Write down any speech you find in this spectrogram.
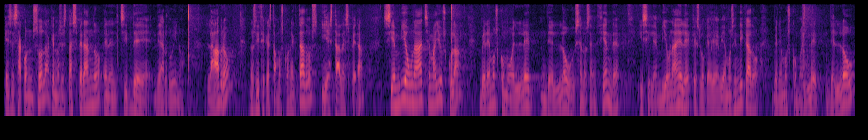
es esa consola que nos está esperando en el chip de, Arduino. La abro, nos dice que estamos conectados y está a la espera. Si envío una H mayúscula, veremos como el LED del low se nos enciende y si le envío una L, que es lo que habíamos indicado, veremos como el LED del low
